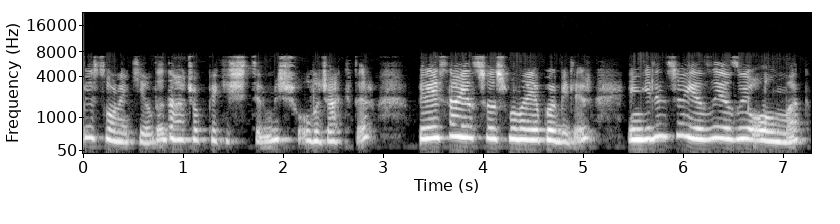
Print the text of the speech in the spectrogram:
bir sonraki yılda daha çok pekiştirmiş olacaktır. Bireysel yazı çalışmaları yapabilir. İngilizce yazı yazıyor olmak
